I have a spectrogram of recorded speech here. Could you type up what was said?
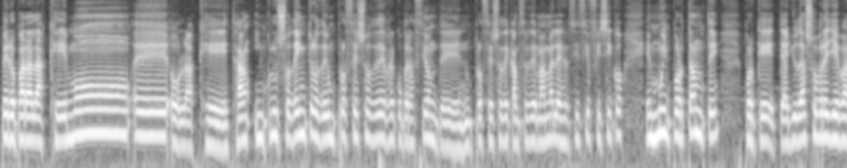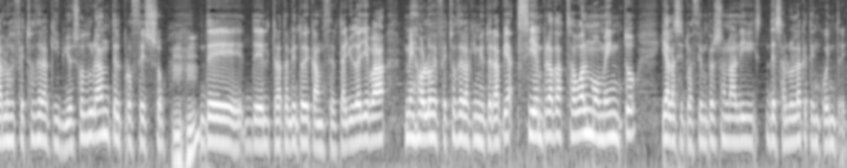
Pero para las que hemos, eh, o las que están incluso dentro de un proceso de recuperación, de, en un proceso de cáncer de mama, el ejercicio físico es muy importante porque te ayuda a sobrellevar los efectos de la quimio. Eso durante el proceso de- del tratamiento de cáncer. Te ayuda a llevar mejor los efectos de la quimioterapia, siempre adaptado al momento y a la situación personal y de salud en la que te encuentres.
